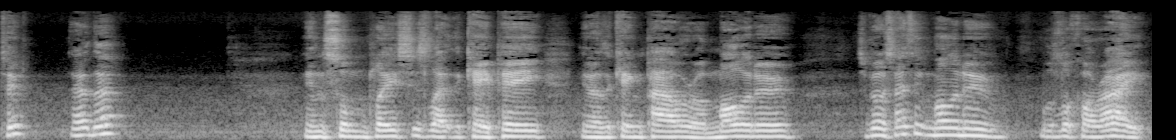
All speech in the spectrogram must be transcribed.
two out there. In some places like the KP, you know, the King Power or Molineux. To be honest, I think Molineux would look alright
